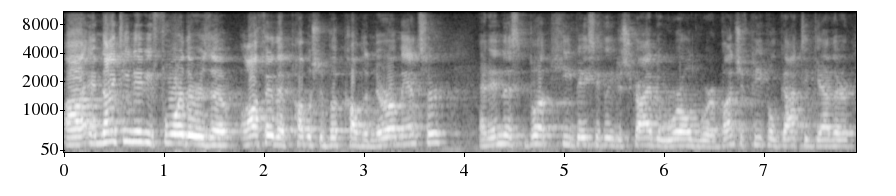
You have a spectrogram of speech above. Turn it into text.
uh, in 1984, there was an author that published a book called The Neuromancer. And in this book, he basically described a world where a bunch of people got together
